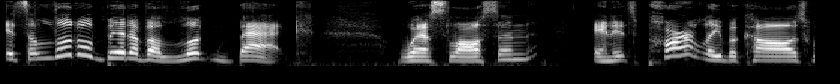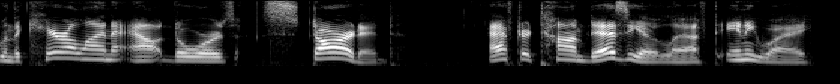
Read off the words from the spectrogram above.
it's a little bit of a look back, Wes Lawson, and it's partly because when the Carolina Outdoors started, after Tom Desio left anyway,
